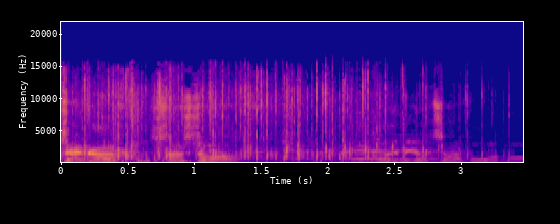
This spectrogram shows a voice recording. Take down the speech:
Jenga, snowstorm. I think we got time for one more.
